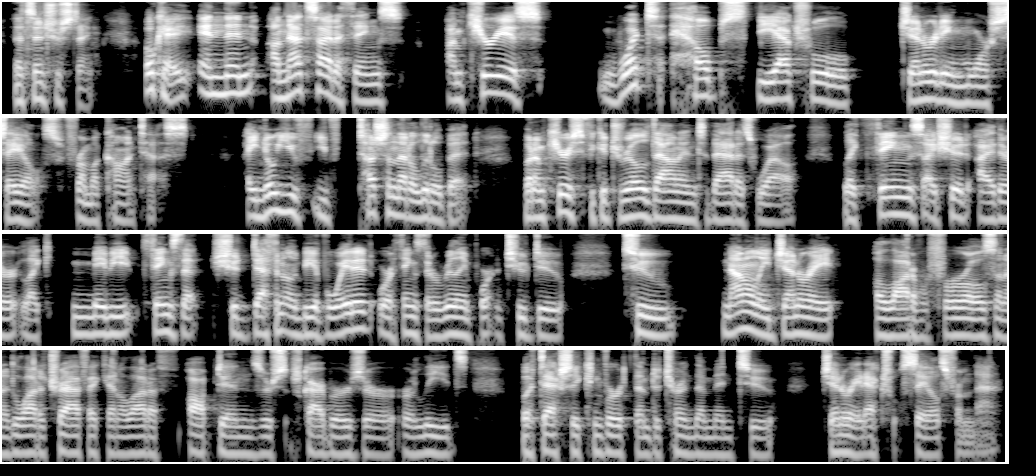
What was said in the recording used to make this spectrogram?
That's interesting. Okay. And then on that side of things, I'm curious what helps the actual generating more sales from a contest? I know you've you've touched on that a little bit, but I'm curious if you could drill down into that as well. Like things I should either like maybe things that should definitely be avoided or things that are really important to do to not only generate a lot of referrals and a lot of traffic and a lot of opt-ins or subscribers or, or leads, but to actually convert them to turn them into generate actual sales from that.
